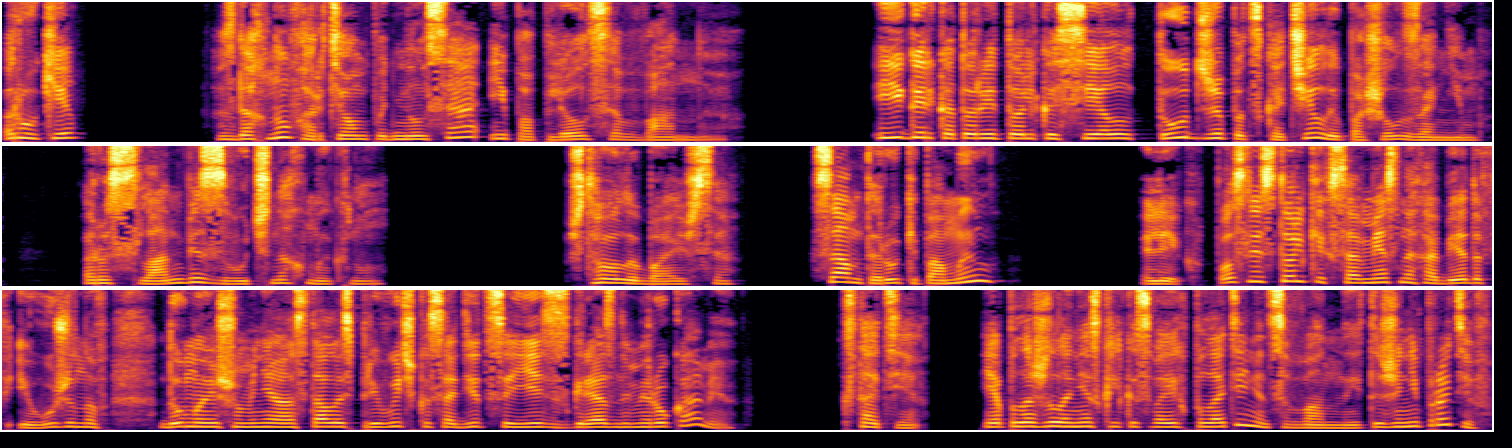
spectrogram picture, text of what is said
«Руки!» Вздохнув, Артем поднялся и поплелся в ванную. Игорь, который только сел, тут же подскочил и пошел за ним. Руслан беззвучно хмыкнул. «Что улыбаешься? Сам-то руки помыл?» «Лик, после стольких совместных обедов и ужинов, думаешь, у меня осталась привычка садиться и есть с грязными руками? Кстати, я положила несколько своих полотенец в ванной, ты же не против?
